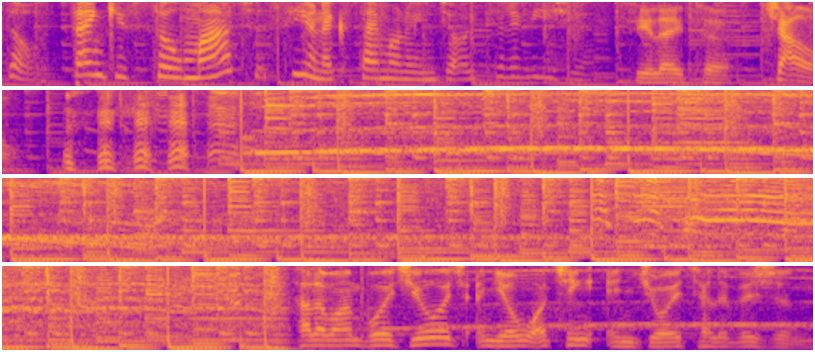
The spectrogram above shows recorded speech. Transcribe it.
So, thank you so much. See you next time on Enjoy Television. See you later. Ciao. I'm Boy George, and you're watching Enjoy Television.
